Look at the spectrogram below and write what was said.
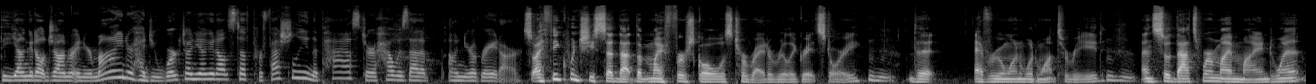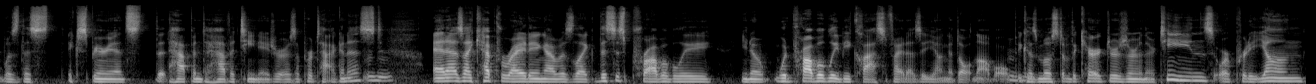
the young adult genre in your mind, or had you worked on young adult stuff professionally in the past, or how was that on your radar? So I think when she said that, that my first goal was to write a really great story mm-hmm. that everyone would want to read. Mm-hmm. And so that's where my mind went was this experience that happened to have a teenager as a protagonist. Mm-hmm. And as I kept writing, I was like, this is probably, you know, would probably be classified as a young adult novel Mm-hmm. because most of the characters are in their teens or pretty young.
